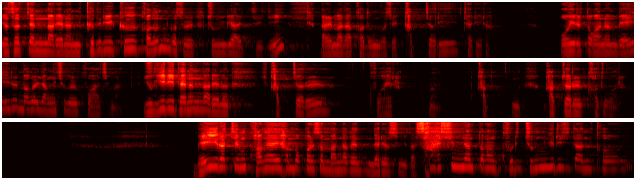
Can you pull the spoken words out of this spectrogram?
여섯째 날에는 그들이 그 거둔 것을 준비할지니 날마다 거둔 것이 갑절이 되리라. 5일 동안은 매일 먹을 양식을 구하지만 6일이 되는 날에는 갑절을 구해라. 어, 갑, 갑절을 거두어라. 매일 아침 광야의 한복판에서 만나게 내렸습니다. 40년 동안 줌기리지도 않고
